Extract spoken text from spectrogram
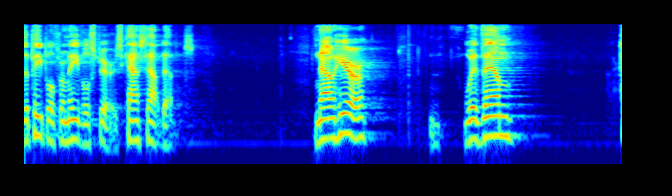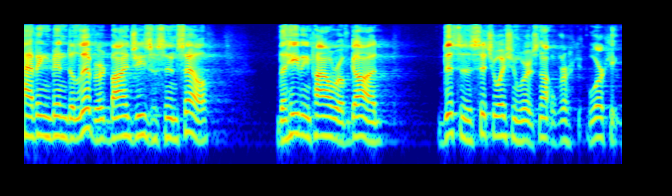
the people from evil spirits, cast out devils. Now, here, with them having been delivered by Jesus himself, the healing power of God, this is a situation where it's not work, working.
